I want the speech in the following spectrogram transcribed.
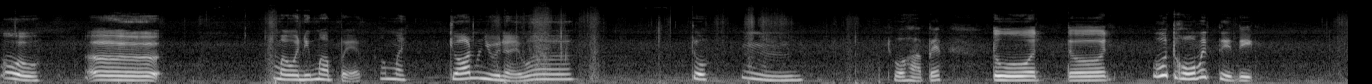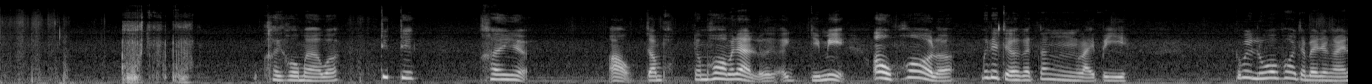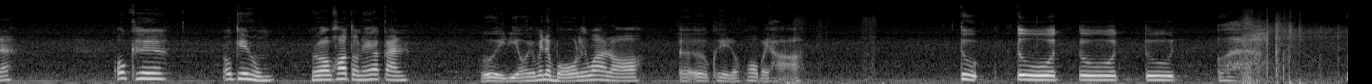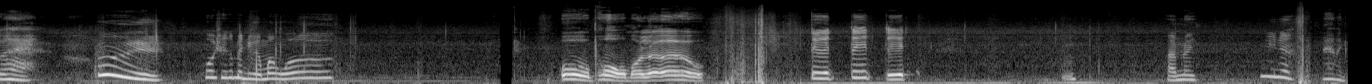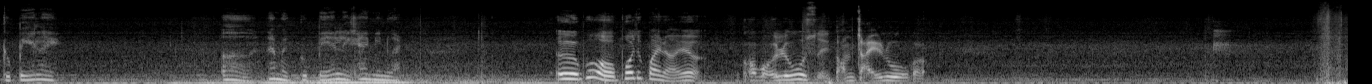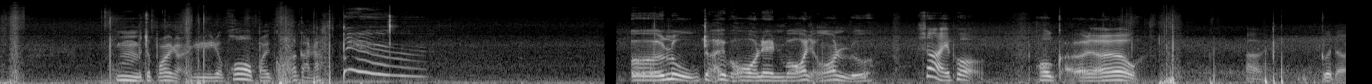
โอ้เออทำไมวันนี้มาแปลกทำไมจอนมันอยู่ไหนวะโทรอืมโทรหาเป๊ปตูดตูดโอ้โทรไม่ติดอีก ใครโทรมาวะ ติ๊กติ๊กใครเนี่ยอ้าวจำจำพ่อไม่ได้เลยไอ้จิมมี่อ้าวพ่อเหรอ ไม่ได้เจอกันตั้งหลายปี ก็ไม่รู้ว่าพ่อจะเป็นยังไงนะ โอเค โอเคผมรอพ่อตรงนี้แล้วกัน เฮ้ยเดี๋ยวยังไม่ได้บอกเลยว่ารอ เออเออโอเคเดี๋ยวพ่อไปหา ตูดตูดตูดตูดเอ้ยเฮ้ยเฮ้ยพ่อฉันจะเป็นยังไงบ้างวะ โอ้พ่อมาแล้วตืดตืดตืดถามหน่อยนี่นะหน้าเหมือนกูเป๊ะเลย เออ หน้าเหมือนกูเป๊ะเลยแค่มีหนวด เออพ่อพ่อจะไปไหนอะก็บอกรู้สิตามใจลูกอะอืมจะไปไหนดีเดี๋ยวพ่อไปก่อนแล้วกันนะ เออลูกจะให้พ่อเล่นบอลอย่างนั้นเหรอ ใช่พ่อ พ่อแก่แล้วเออก็ได้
